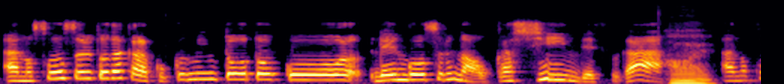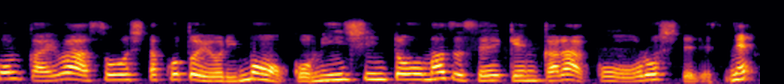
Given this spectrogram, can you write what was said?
あのそうすると、だから国民党とこう連合するのはおかしいんですが、はい、あの今回はそうしたことよりも、こう民進党をまず政権からこう下ろしてですね、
